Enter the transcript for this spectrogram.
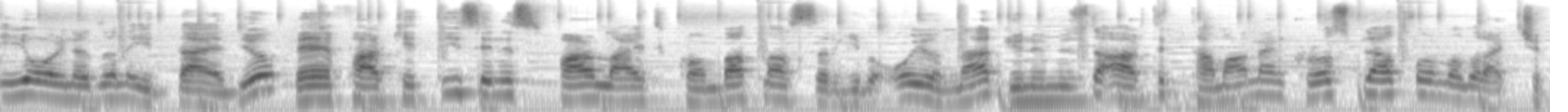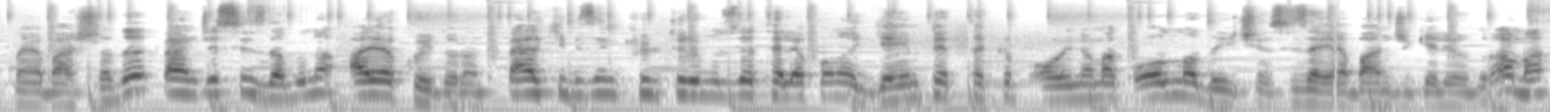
iyi oynadığını iddia ediyor ve fark ettiyseniz Farlight, Combat Master gibi oyunlar günümüzde artık tamamen cross platform olarak çıkmaya başladı. Bence siz de buna ayak uydurun. Belki bizim kültürümüzde telefona gamepad takıp oynamak olmadığı için size yabancı geliyordur ama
